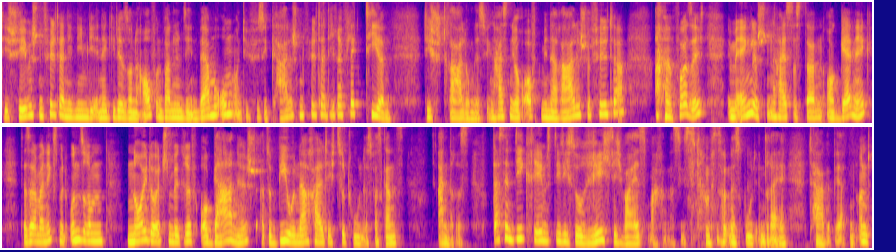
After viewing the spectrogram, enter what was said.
Die chemischen Filter, die nehmen die Energie der Sonne auf und wandeln sie in Wärme um und die physikalischen Filter, die reflektieren die Strahlung. Deswegen heißen die auch oft mineralische Filter. Vorsicht, im Englischen heißt es dann organic. Das hat aber nichts mit unserem neudeutschen Begriff organisch, also bio-nachhaltig zu tun. Das ist was ganz anderes. Das sind die Cremes, die dich so richtig weiß machen. Das siehst du dann besonders gut in drei Tagebärten. Und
